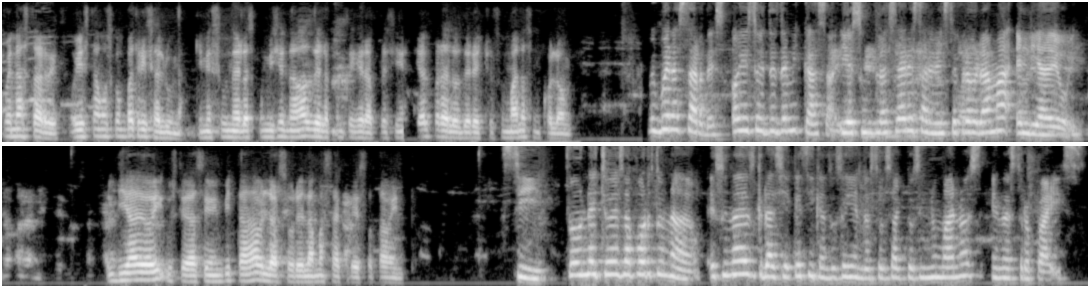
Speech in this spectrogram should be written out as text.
Buenas tardes, hoy estamos con Patricia Luna, quien es una de las comisionadas de la Consejera Presidencial para los Derechos Humanos en Colombia. Muy buenas tardes, hoy estoy desde mi casa y es un placer estar en este programa el día de hoy. El día de hoy usted ha sido invitada a hablar sobre la masacre de Sotavento. Sí, fue un hecho desafortunado. Es una desgracia que sigan sucediendo estos actos inhumanos en nuestro país.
